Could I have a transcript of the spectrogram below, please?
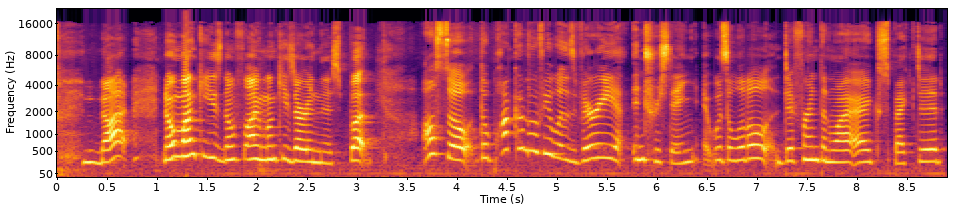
Not no monkeys, no flying monkeys are in this, but also, the Wonka movie was very interesting. It was a little different than what I expected.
